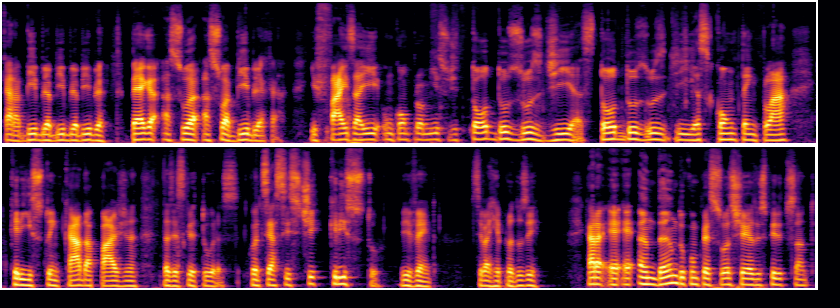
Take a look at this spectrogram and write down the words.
Cara, Bíblia, Bíblia, Bíblia. Pega a sua, a sua Bíblia, cara, e faz aí um compromisso de todos os dias, todos os dias contemplar Cristo em cada página das Escrituras. Quando você assistir Cristo vivendo, você vai reproduzir. Cara, é, é andando com pessoas cheias do Espírito Santo.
